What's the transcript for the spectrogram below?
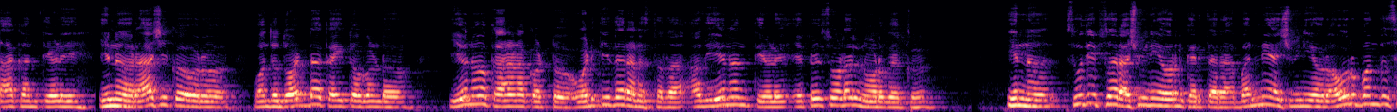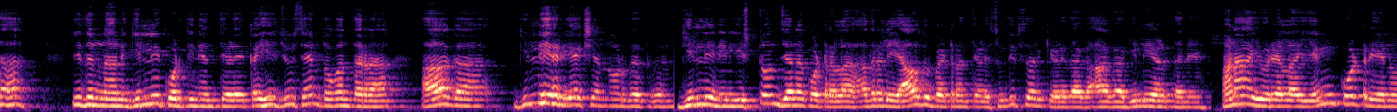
ಸಾಕಂತೇಳಿ ಇನ್ನು ರಾಶಿಕ್ ಅವರು ಒಂದು ದೊಡ್ಡ ಕೈ ತಗೊಂಡು ಏನೋ ಕಾರಣ ಕೊಟ್ಟು ಹೊಡಿತಿದ್ದಾರೆ ಅನ್ನಿಸ್ತದ. ಅದು ಏನಂತೇಳಿ ಎಪಿಸೋಡಲ್ಲಿ ನೋಡಬೇಕು. ಇನ್ನು ಸುದೀಪ್ ಸರ್ ಅಶ್ವಿನಿ ಅವ್ರನ್ನ ಕರೀತಾರೆ. ಬನ್ನಿ ಅಶ್ವಿನಿ ಅವರು ಅವರು ಬಂದು ಸಹ ಇದನ್ನು ನಾನು ಗಿಲ್ಲಿ ಕೊಡ್ತೀನಿ ಅಂತೇಳಿ ಕಹಿ ಜ್ಯೂಸ್ ಏನು ತೊಗೊತಾರ? ಆಗ ಗಿಲ್ಲಿಯ ರಿಯಾಕ್ಷನ್ ನೋಡಬೇಕು. ಗಿಲ್ಲಿ ನಿನಗೆ ಇಷ್ಟೊಂದು ಜನ ಕೊಟ್ರಲ್ಲ, ಅದರಲ್ಲಿ ಯಾವುದು ಬೆಟರ್ ಅಂತೇಳಿ ಸುದೀಪ್ ಸರ್ ಕೇಳಿದಾಗ ಆಗ ಗಿಲ್ಲಿ ಹೇಳ್ತಾನೆ, ಅಣ್ಣ, ಇವರೆಲ್ಲ ಹೆಂಗ್ ಕೊಟ್ರೇನು,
